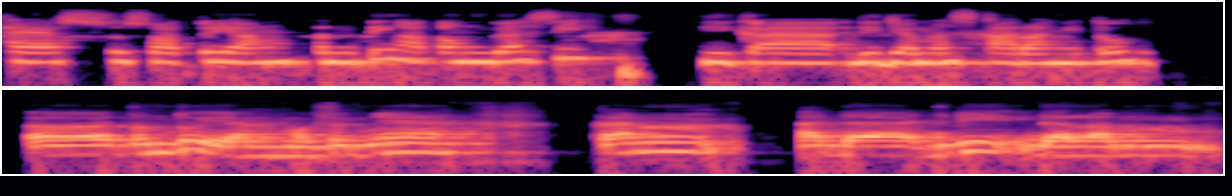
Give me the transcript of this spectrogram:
kayak sesuatu yang penting atau enggak sih di di zaman sekarang itu? Uh, tentu ya, maksudnya kan ada jadi dalam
